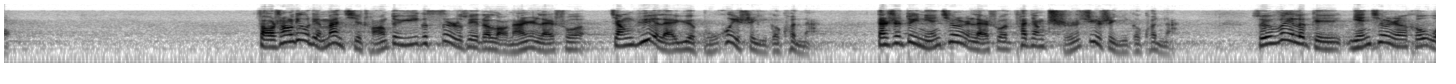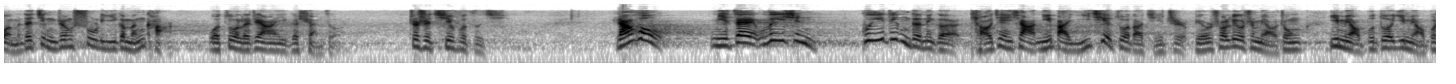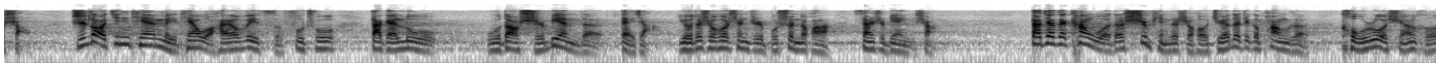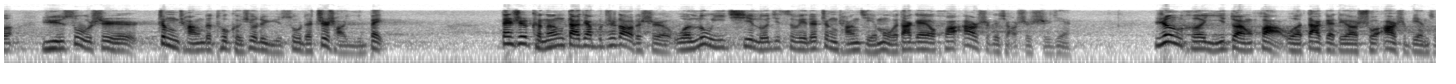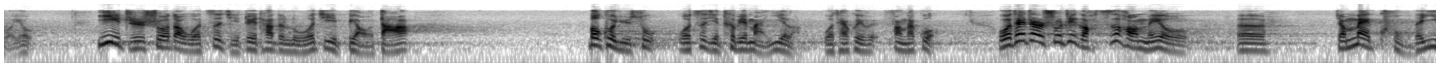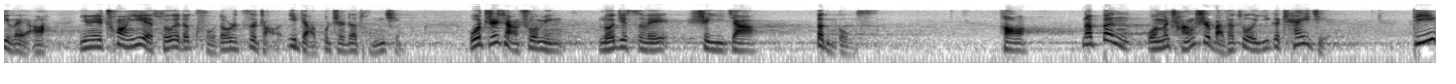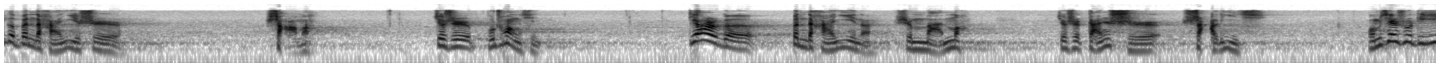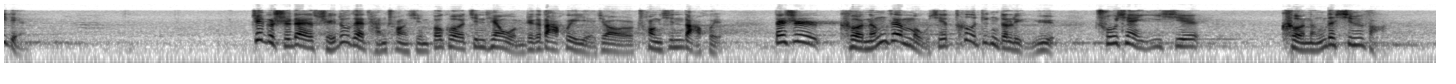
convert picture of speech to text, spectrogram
早上六点半起床，对于一个四十岁的老男人来说，将越来越不会是一个困难；但是对年轻人来说，它将持续是一个困难。所以，为了给年轻人和我们的竞争树立一个门槛儿，我做了这样一个选择，这是欺负自己。然后你在微信规定的那个条件下，你把一切做到极致，比如说六十秒钟，一秒不多，一秒不少。直到今天，每天我还要为此付出大概录五到十遍的代价，有的时候甚至不顺的话，三十遍以上。大家在看我的视频的时候，觉得这个胖子口若悬河，语速是正常的脱口秀的语速的至少一倍。但是可能大家不知道的是，我录一期逻辑思维的正常节目，我大概要花二十个小时时间。任何一段话，我大概都要说二十遍左右，一直说到我自己对它的逻辑表达，包括语速，我自己特别满意了，我才会放它过。我在这儿说这个丝毫没有，呃，叫卖苦的意味啊，因为创业所有的苦都是自找，一点不值得同情。我只想说明，逻辑思维是一家笨公司。好，那笨我们尝试把它作为一个拆解。第一个笨的含义是傻嘛，就是不创新。第二个笨的含义呢是蛮嘛，就是敢使傻力气。我们先说第一点，这个时代谁都在谈创新，包括今天我们这个大会也叫创新大会。但是可能在某些特定的领域出现一些可能的新法，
